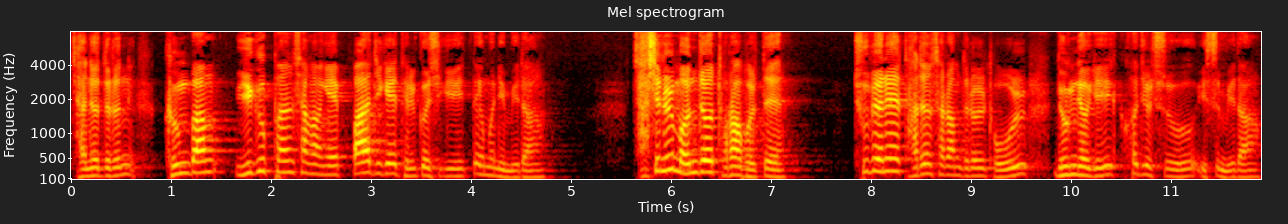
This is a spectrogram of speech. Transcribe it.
자녀들은 금방 위급한 상황에 빠지게 될 것이기 때문입니다. 자신을 먼저 돌아볼 때 주변의 다른 사람들을 도울 능력이 커질 수 있습니다.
